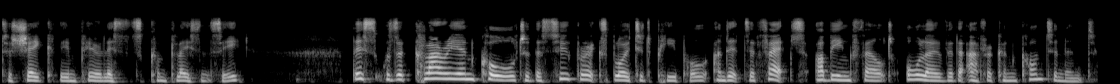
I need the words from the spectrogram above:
to shake the imperialists' complacency. This was a clarion call to the super exploited people, and its effects are being felt all over the African continent.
